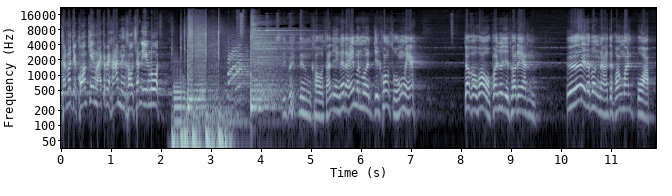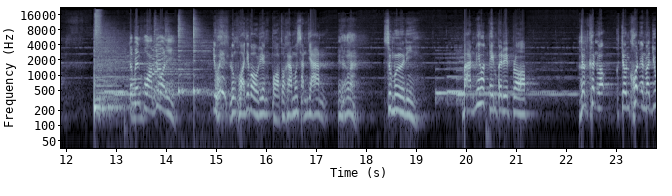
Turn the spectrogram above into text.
ขันมาจากของเก้งไรก็ไปหาหนึ่งเขาฉันเองโลด สิเป็นหนึ่งเขาสันเองได้ไหนมันเป็นจิตข้องสูงแหมเจ้าก็ว้าไปช่วยจิตทั่วแดนเอ้ยแล้วเบิ่งหน้าเจะของมันปอบ จะเป็นปอบอยู่บ่นี่ยุ้ยหลวงพ่อจะบอกเรียงปอบตัวคำมุสัญญาณเป็นทั้งล่ะสุมือนี่บานไม่ฮอดเต็มไปด้วยปลอบ จนขึ้นว่าจนคนอ็นวายุ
